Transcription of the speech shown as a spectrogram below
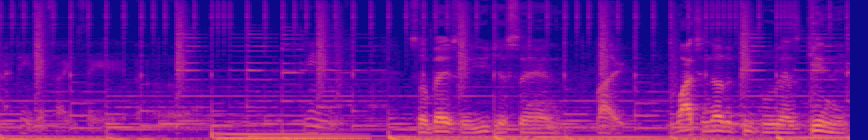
I think that's how you say it. Uh. So basically, you just saying, like, watching other people that's getting it,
